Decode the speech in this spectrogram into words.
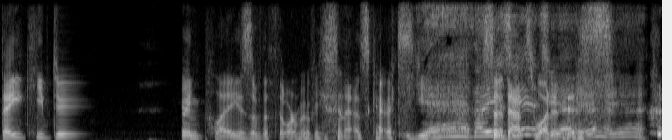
they keep do- doing plays of the Thor movies in Asgard. yeah, that So that's what it yeah, is. Yeah, yeah.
